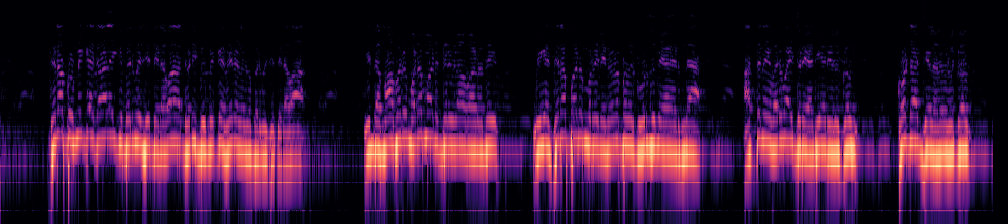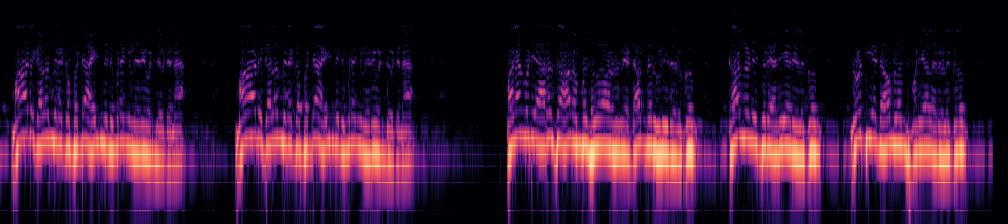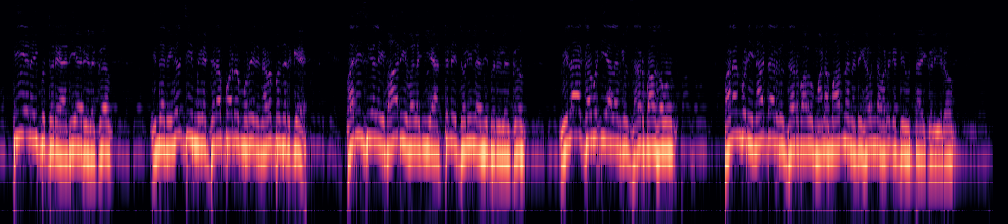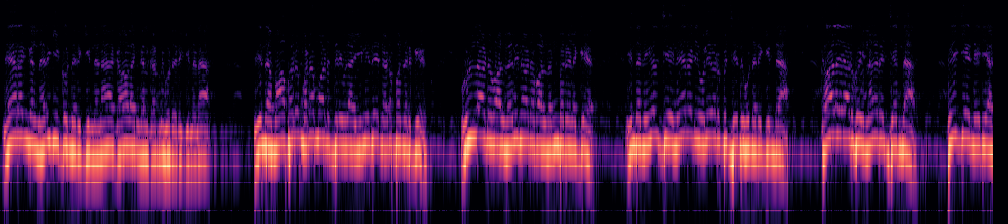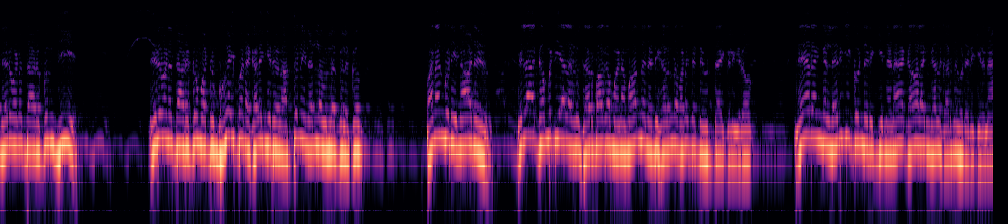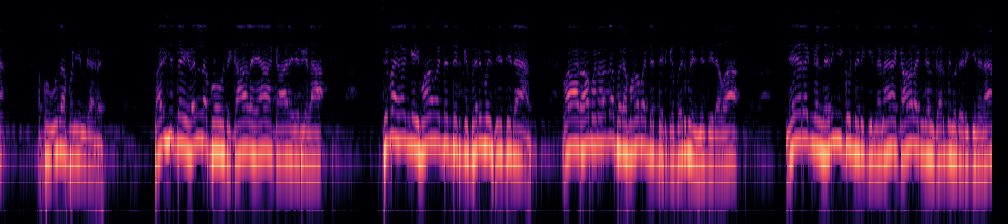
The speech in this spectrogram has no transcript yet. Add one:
சிறப்பு மிக்க காளைக்கு பெருமை சேர்த்திடவா? துடிப்பு மிக்க வீரர்களுக்கு பெருமை சேர்த்திடவா? இந்த மாபெரும் வடமாடு திருவிழாவானது மிக சிறப்பான முறையில் நடப்பதற்கு உறுதுணையாக இருந்த அத்தனை வருவாய்த்துறை அதிகாரிகளுக்கும் கோட்டாட்சியாளர்களுக்கும் மாடு களம் இறக்கப்பட்டு ஐந்து நிமிடங்கள் நிறைவடைந்து விட்டன. மாடு களம் இறக்கப்பட்டு ஐந்து நிமிடங்கள் நிறைவடைந்து விட்டன. பனங்குடி அரசு ஆரம்ப சுகாதார நிலைய டாக்டர் குழுவினருக்கும் கால்நடைத்துறை அதிகாரிகளுக்கும் நூத்தி எட்டு ஆம்புலன்ஸ் பணியாளர்களுக்கும் தீயணைப்புத்துறை அதிகாரிகளுக்கும் இந்த நிகழ்ச்சி மிக சிறப்பான முறையில் நடப்பதற்கு பரிசுகளை வாரி வழங்கிய அத்தனை தொழில் அதிபர்களுக்கும் விழா கமிட்டியாளர்கள் சார்பாகவும் பனங்குடி நாட்டார்கள் சார்பாகவும் மனமார்ந்த நடிகலந்த வணக்கத்தை உத்தாய் கொள்கிறோம். நேரங்கள் நெருங்கி கொண்டிருக்கின்றன காலங்கள் கடந்து கொண்டிருக்கின்றன. இந்த மாபெரும் மடமாடு திருவிழா இனிதே நடப்பதற்கு உள்நாடு வாழ் வெளிநாடு வாழ் நண்பர்களுக்கு இந்த நிகழ்ச்சியை நேரடி ஒளிபரப்பு செய்து கொண்டிருக்கின்ற காளையார் கோயில் நகரைச் சேர்ந்த பி. கே. மீடியா நிறுவனத்தாருக்கும் ஜி. நிறுவனத்தாருக்கும் மற்றும் புகைப்பட கலைஞர்கள் அத்தனை நல்ல உள்ளங்களுக்கும் பனங்குடி நாடு விழா கமிட்டியாளர்கள் சார்பாக மனமார்ந்த நடி கலந்த வணக்கத்தை உத்தாய் கொள்கிறோம். நேரங்கள் நெருங்கிக் கொண்டிருக்கின்றன காலங்கள் கடந்து கொண்டிருக்கின்றன. அப்போ ஊதா பணியன்கார பரிசுத்தை வெல்ல போகுது காளையா காளையர்களா? சிவகங்கை மாவட்டத்திற்கு பெருமை சேர்த்திட. வா ராமநாதபுரம் மாவட்டத்திற்கு பெருமை சேர்த்திடவா நேரங்கள் நெருங்கிக் கொண்டிருக்கின்றன காலங்கள் கடந்து கொண்டிருக்கின்றன.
